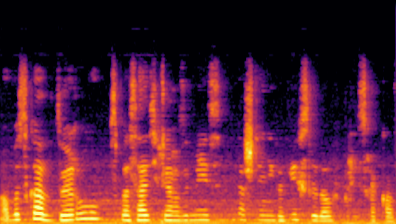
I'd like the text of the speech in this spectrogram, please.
Обыскав дыру, спасатели, разумеется, не нашли никаких следов призрака.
